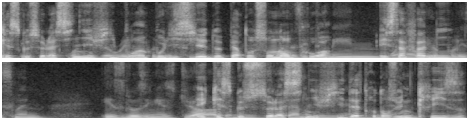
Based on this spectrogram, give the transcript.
Qu'est-ce que cela signifie pour un policier de perdre son emploi et sa famille? et qu'est-ce que cela signifie d'être dans une crise?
